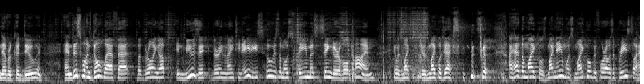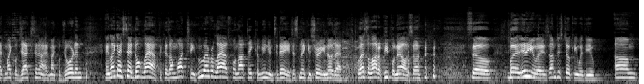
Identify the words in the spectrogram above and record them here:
never could do. And, and this one, don't laugh at, but growing up in music during the 1980s, who was the most famous singer of all time? It was, Mike, it was Michael Jackson. so I had the Michaels. My name was Michael before I was a priest, so I had Michael Jackson, I had Michael Jordan. And like I said, don't laugh because I'm watching. Whoever laughs will not take communion today. Just making sure you know that. Well, that's a lot of people now. So, so but anyways, I'm just joking with you. Um,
